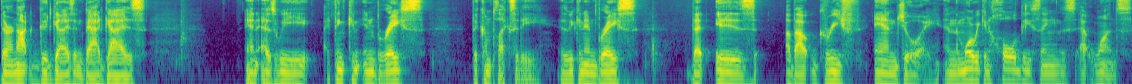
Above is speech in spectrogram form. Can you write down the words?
there are not good guys and bad guys. And as we, I think, can embrace the complexity, as we can embrace that is about grief and joy, and the more we can hold these things at once,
